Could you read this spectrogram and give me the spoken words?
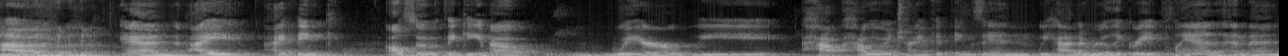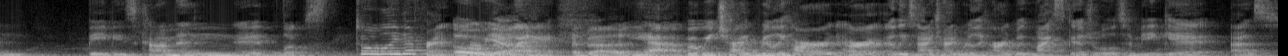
Um, and I I think also thinking about where we how how we would try and fit things in. We had a really great plan, and then babies come, and it looks totally different. Oh yeah, I bet. Yeah, but we tried really hard, or at least I tried really hard with my schedule to make it as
